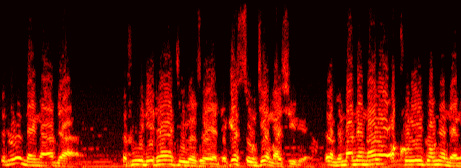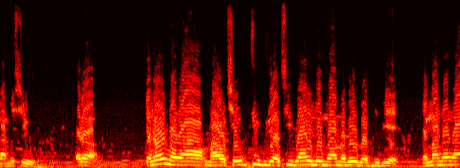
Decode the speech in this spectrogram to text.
ကျွန်တော်တို့နိုင်ငံကဗျအထူးအနေထားကြည့်လို့ဆိုရင်တကယ်စုံချက်မှရှိတယ်အဲ့တော့မြန်မာနိုင်ငံကတော့အခွင့်အရေးကောင်းတဲ့နိုင်ငံမရှိဘူးအဲ့တော့ကျွန်တော်တို့နိုင်ငံမှာချင်းကြည့်ပြီးတော့စီးပွားရေးလုပ်ငန်းမလုပ်ပဲဖြစ်ဖြစ်မြန်မာနိုင်ငံ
